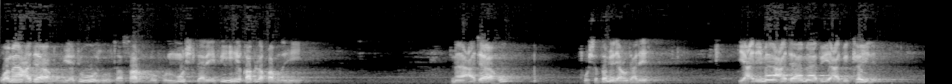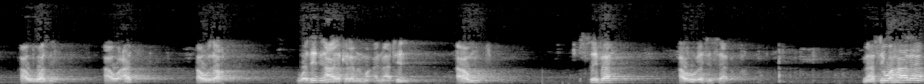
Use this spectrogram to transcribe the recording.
وما عداه يجوز تصرف المشتري فيه قبل قبضه. ما عداه وش الضمير يعود عليه؟ يعني ما عدا ما بيع بكيل أو وزن أو عد أو ذرع وزدنا على كلام الماتن أو صفة أو رؤية سابقة. ما سوى هذا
